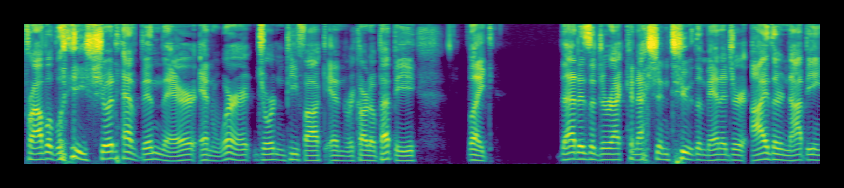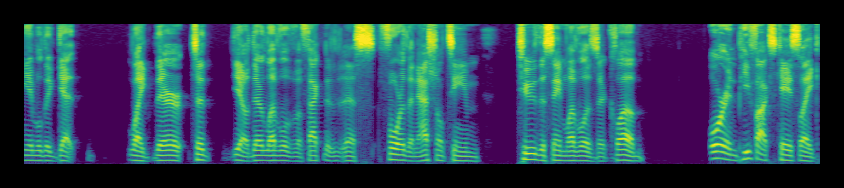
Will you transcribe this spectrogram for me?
probably should have been there and weren't Jordan Pefok and Ricardo Pepi, like that is a direct connection to the manager either not being able to get like their to you know their level of effectiveness for the national team to the same level as their club or in Pefok's case like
